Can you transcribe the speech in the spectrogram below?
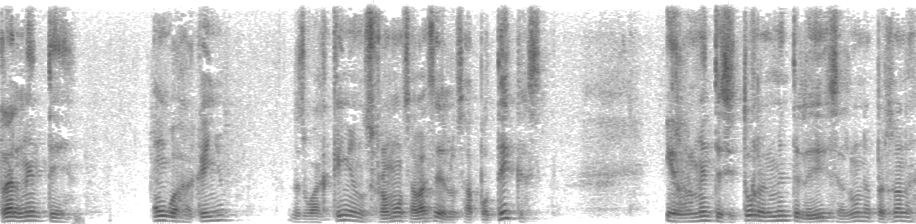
Realmente, un oaxaqueño, los oaxaqueños nos formamos a base de los zapotecas. Y realmente, si tú realmente le dices a alguna persona,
